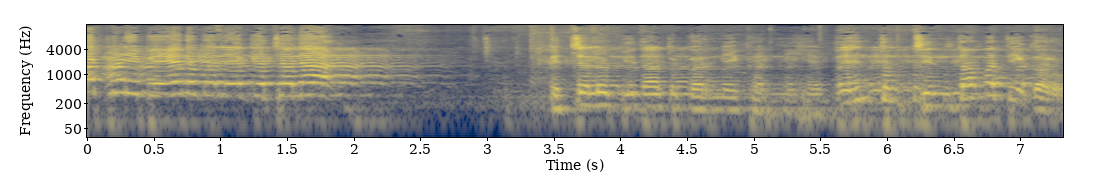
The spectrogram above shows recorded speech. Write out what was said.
अपनी बहन को लेके चला। कि चलो विदा तो करनी करनी है। बहन, तुम चिंता मत ही करो।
